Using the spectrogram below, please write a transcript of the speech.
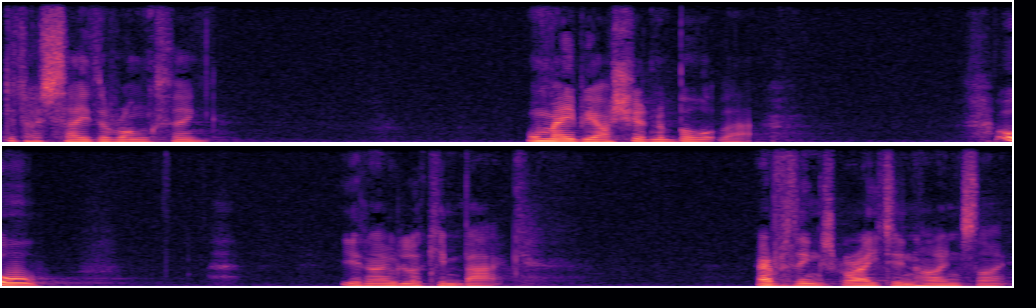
Did I say the wrong thing? Or maybe I shouldn't have bought that. Oh, you know, looking back Everything's great in hindsight.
